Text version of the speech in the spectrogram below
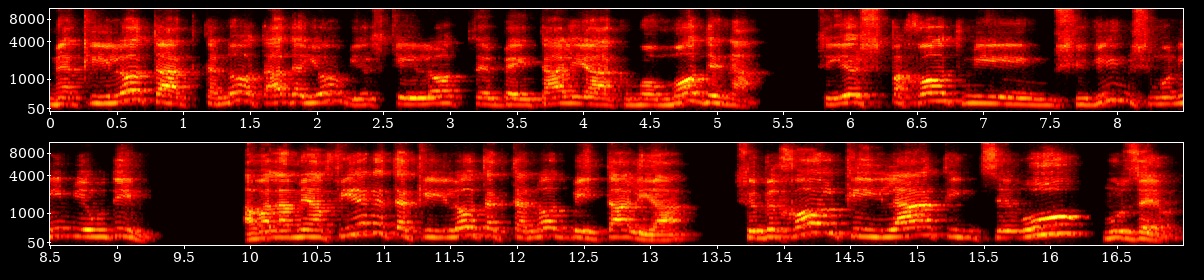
ומהקהילות הקטנות עד היום יש קהילות אה, באיטליה כמו מודנה, שיש פחות מ-70-80 יהודים, אבל המאפיין את הקהילות הקטנות באיטליה, שבכל קהילה תמצאו מוזיאון.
